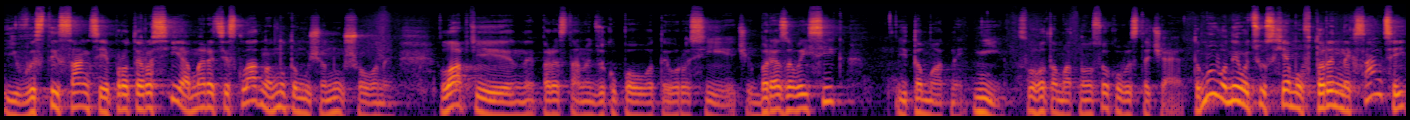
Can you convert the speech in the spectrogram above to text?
І ввести санкції проти Росії Америці складно, ну тому що ну що вони лапті не перестануть закуповувати у Росії чи березовий сік і томатний. Ні, свого томатного соку вистачає. Тому вони оцю схему вторинних санкцій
